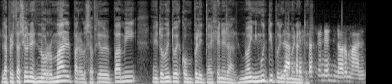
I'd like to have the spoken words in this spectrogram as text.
la prestación es normal para los afiliados del PAMI, en este momento es completa, es general, no hay ningún tipo de inconveniente. La prestación es normal.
